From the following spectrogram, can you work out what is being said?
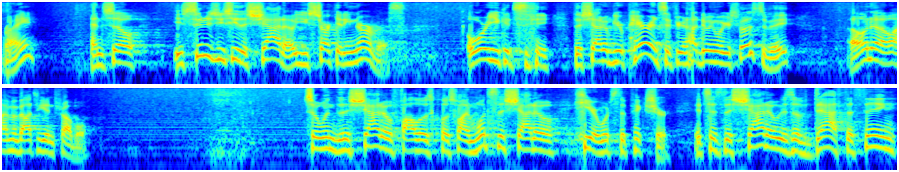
right? And so as soon as you see the shadow, you start getting nervous. Or you could see the shadow of your parents if you're not doing what you're supposed to be. Oh no, I'm about to get in trouble. So when the shadow follows close behind, what's the shadow here? What's the picture? It says the shadow is of death, the thing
